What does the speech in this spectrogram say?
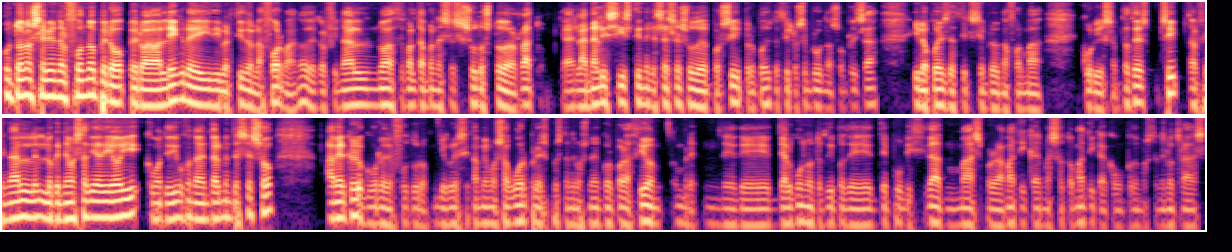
un tono serio en el fondo, pero, pero alegre y divertido en la forma, ¿no? De que al final no hace falta ponerse sesudos todo el rato. el análisis tiene que ser sesudo de por sí, pero puedes decirlo siempre con una sonrisa y lo puedes decir siempre de una forma curiosa. Entonces, sí, al final lo que tenemos a día de hoy, como te digo, fundamentalmente es eso a ver qué ocurre en el futuro. Yo creo que si cambiamos a WordPress, pues tendremos una incorporación, hombre, de, de, algún otro tipo de, publicidad más programática y más automática, como podemos tener otras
